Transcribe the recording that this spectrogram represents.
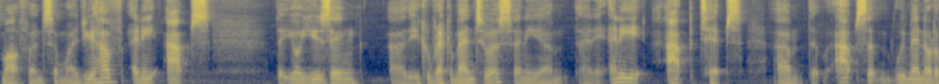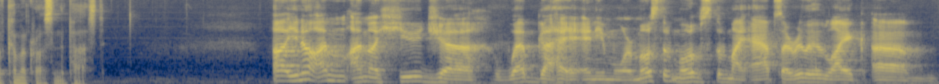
smartphone somewhere. Do you have any apps? That you're using uh, that you could recommend to us? Any um, any, any, app tips? Um, that, apps that we may not have come across in the past. Uh, you know, I'm I'm a huge uh, web guy anymore. Most of most of my apps, I really like um,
